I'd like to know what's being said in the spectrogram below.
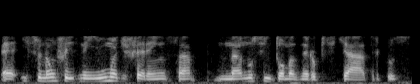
É, isso não fez nenhuma diferença na, nos sintomas neuropsiquiátricos.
